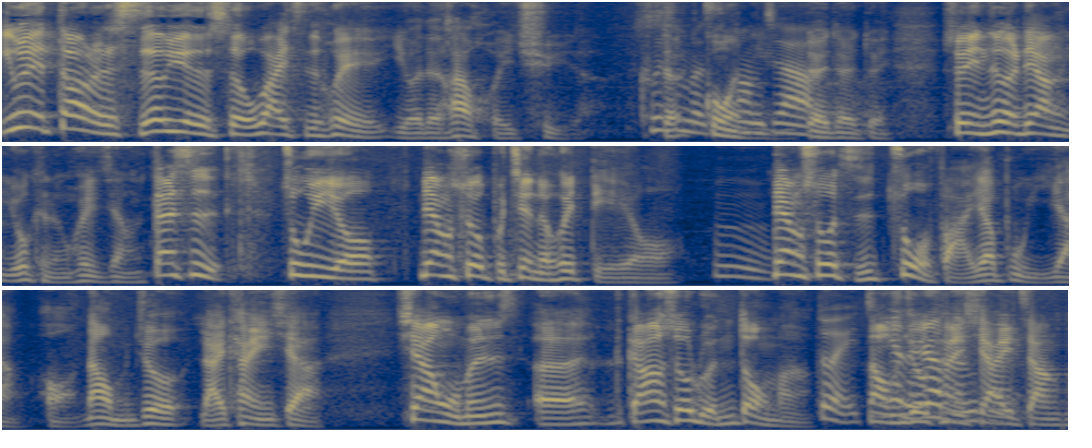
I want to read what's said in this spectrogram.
因为到了十二月的时候，外资会有的要回去的。过年，对对对，所以那个量有可能会这样，但是注意哦，量缩不见得会跌哦，嗯，量缩只是做法要不一样哦。那我们就来看一下，像我们呃刚刚说轮动嘛，对，那我们就看下一张，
